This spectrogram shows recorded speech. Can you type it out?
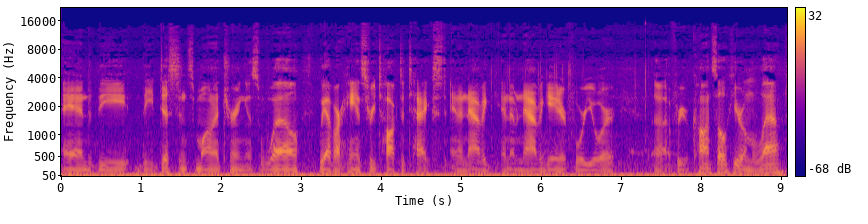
and the the distance monitoring as well. We have our hands-free talk to text and a navig and a navigator for your uh, for your console here on the left,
